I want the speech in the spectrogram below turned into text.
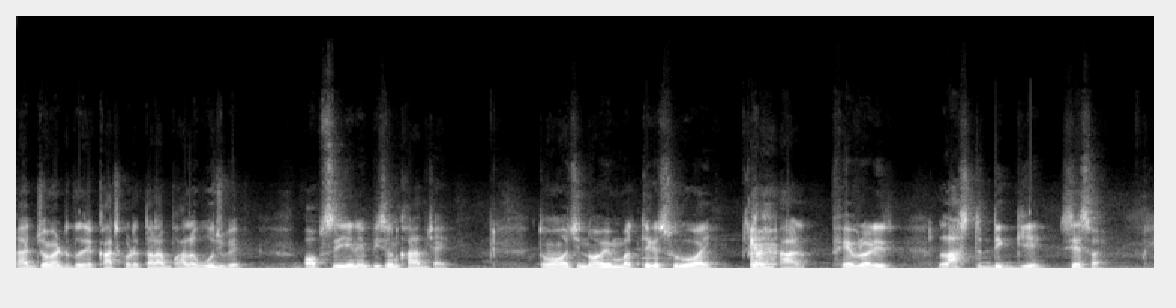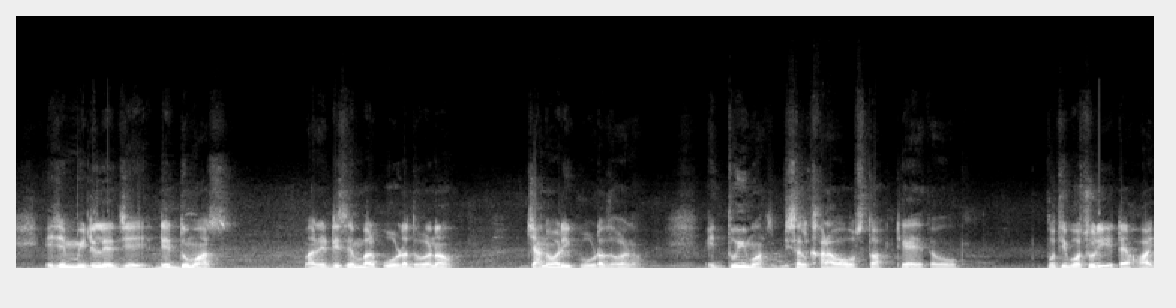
আর জোম্যাটোতে কাজ করে, তারা ভালো বুঝবে। অফ ভীষণ খারাপ যায়। তোমার হচ্ছে নভেম্বর থেকে শুরু হয়, আর ফেব্রুয়ারির লাস্টের দিক গিয়ে শেষ হয়। এই যে মিডলে যে দেড় দু মাস মানে ডিসেম্বর পুরোটা ধরে নাও জানুয়ারি পুরোটা ধরে নাও। এই দুই মাস, বিশাল খারাপ অবস্থা, ঠিক আছে? তো প্রতি বছরই এটা হয়।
